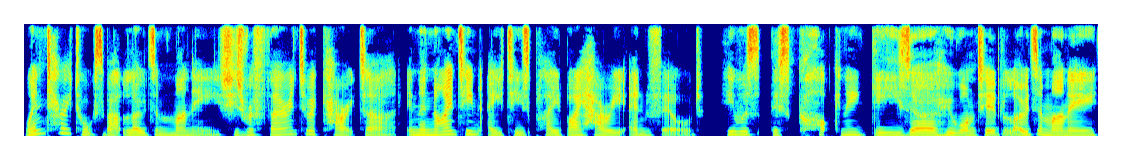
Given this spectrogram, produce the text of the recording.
When Terri talks about loads of money, she's referring to a character in the 1980s played by Harry Enfield. He was this cockney geezer who wanted loads of money,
